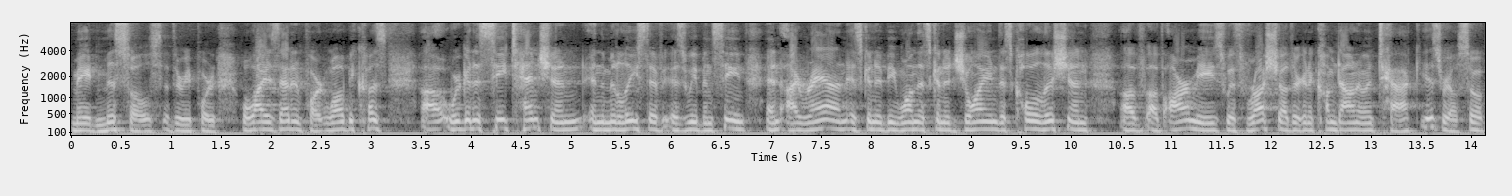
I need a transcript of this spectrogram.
made missiles they reported. Well, why is that important? Well, because uh, we're going to see tension in the Middle East as we've been seeing, and Iran is going to be one that's going to join this coalition of, of armies with Russia. They're going to come down and attack Israel. So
